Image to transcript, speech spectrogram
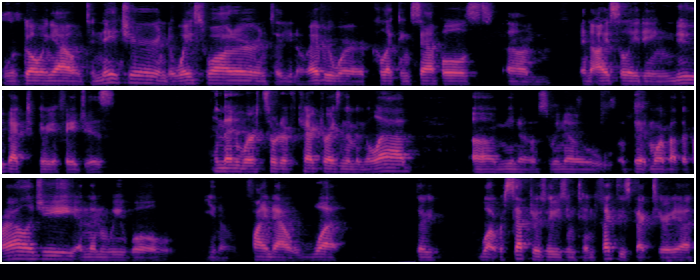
we're going out into nature, into wastewater, into you know everywhere, collecting samples um, and isolating new bacteriophages, and then we're sort of characterizing them in the lab um, you know, so we know a bit more about their biology, and then we will, you know, find out what the what receptors are using to infect these bacteria,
